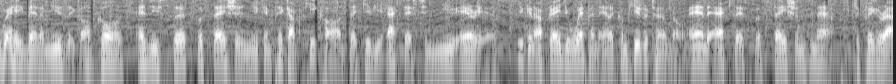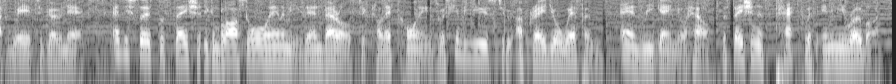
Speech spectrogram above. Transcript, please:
way better music of course. As you search the station you can pick up keycards that give you access to new areas. You can upgrade your weapon at a computer terminal and access the station's map to figure out where to go next. As you search the station you can blast all enemies and barrels to collect coins, which can be used to upgrade your weapons and regain your health. The station is packed with enemy robots,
